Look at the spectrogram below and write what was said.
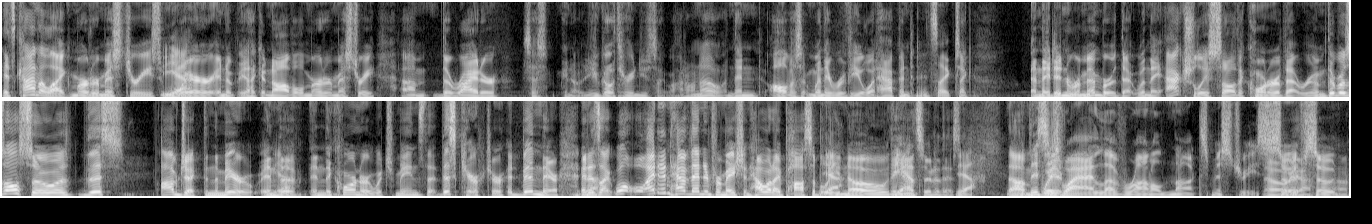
it's kind of like murder mysteries, Yeah. where in a, like a novel murder mystery, um, the writer says, you know, you go through and you're just like, well, I don't know, and then all of a sudden when they reveal what happened, It's like- it's like, and they didn't remember that when they actually saw the corner of that room, there was also a, this object in the mirror in Yeah. the in the corner, which means that this character had been there. And it's like, well, I didn't have that information. How would I possibly Yeah. know the Yeah. answer to this? Yeah. Well, Um, this wait- is why I love Ronald Knox mysteries. Oh, so if so, Uh-huh.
